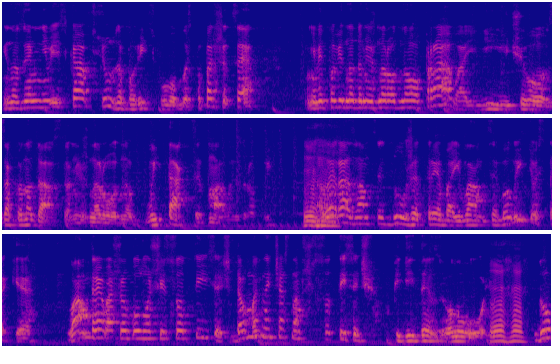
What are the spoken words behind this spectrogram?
іноземні війська, всю Запорізьку область. По-перше, це відповідно до міжнародного права і діючого законодавства міжнародного. Ви і так це б мали зробити. Але раз вам це дуже треба і вам це болить, ось таке. Вам треба, щоб було 600 тисяч. Да в мирний час нам 600 тисяч підійде з головою. Угу. До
